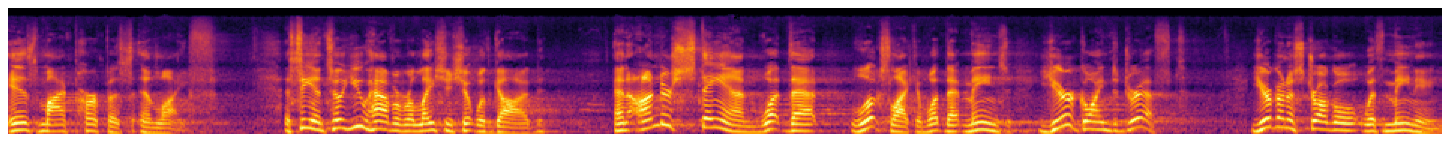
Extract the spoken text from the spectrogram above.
is my purpose in life? And see, until you have a relationship with God and understand what that looks like and what that means, you're going to drift. You're going to struggle with meaning.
